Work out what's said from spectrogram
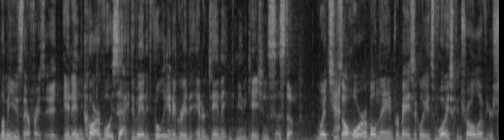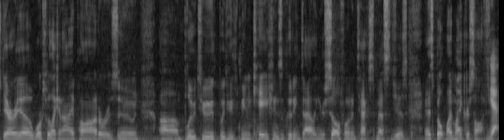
let me use their phrase: an in-car voice-activated, fully integrated entertainment and communication system, which is a horrible name for basically it's voice control of your stereo. Works with like an iPod or a Zune, um, Bluetooth, Bluetooth communications, including dialing your cell phone and text messages, and it's built by Microsoft. Yeah.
